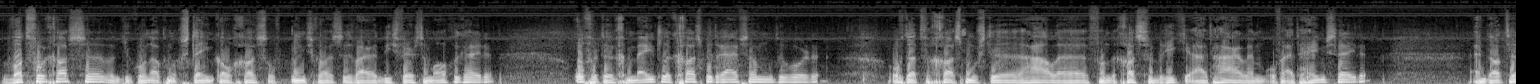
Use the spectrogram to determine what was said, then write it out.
wat voor gas, want je kon ook nog steenkoolgas of pinchgas, dus waren diverse mogelijkheden. Of het een gemeentelijk gasbedrijf zou moeten worden. Of dat we gas moesten halen van de gasfabriek uit Haarlem of uit Heemstede. En dat uh,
